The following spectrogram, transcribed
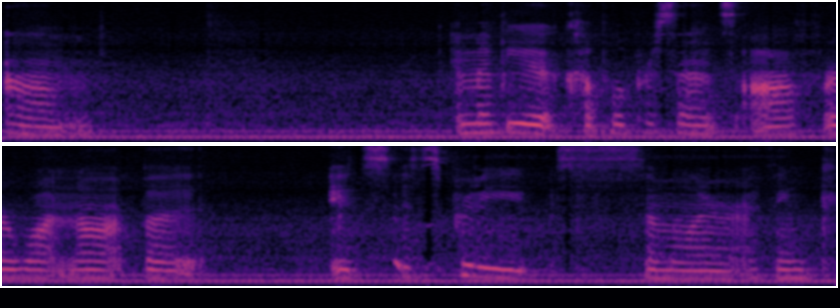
Um, it might be a couple percents off or whatnot, but it's it's pretty similar. I think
